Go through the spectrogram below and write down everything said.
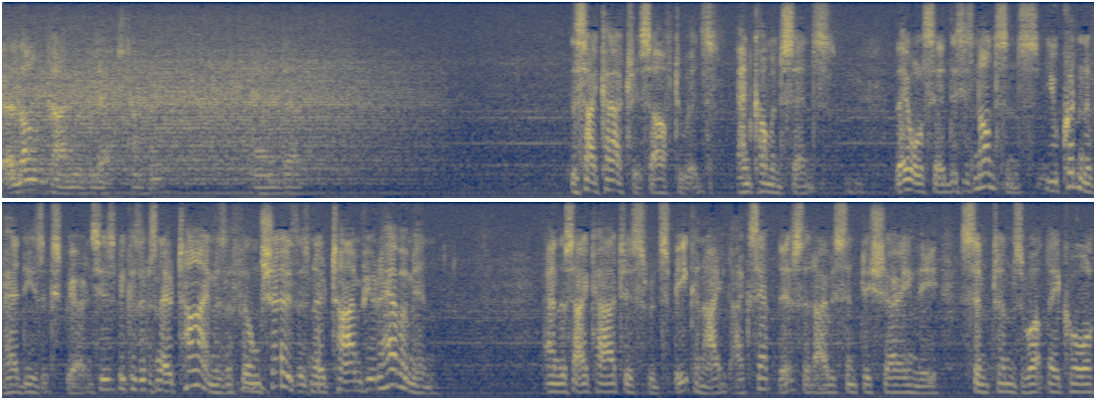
a long time will elapsed, something, and. Uh, the psychiatrists afterwards, and common sense, they all said this is nonsense. You couldn't have had these experiences because there was no time, as the film shows, there's no time for you to have them in. And the psychiatrists would speak, and I accept this, that I was simply showing the symptoms of what they call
